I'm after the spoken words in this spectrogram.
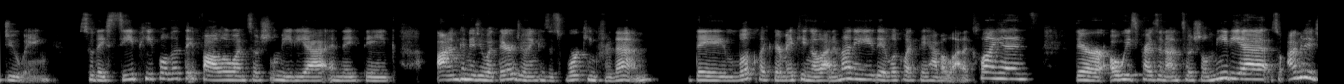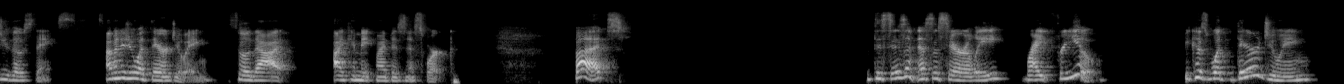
doing. So they see people that they follow on social media and they think, I'm going to do what they're doing because it's working for them. They look like they're making a lot of money. They look like they have a lot of clients. They're always present on social media. So I'm going to do those things. I'm going to do what they're doing so that I can make my business work. But this isn't necessarily right for you because what they're doing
